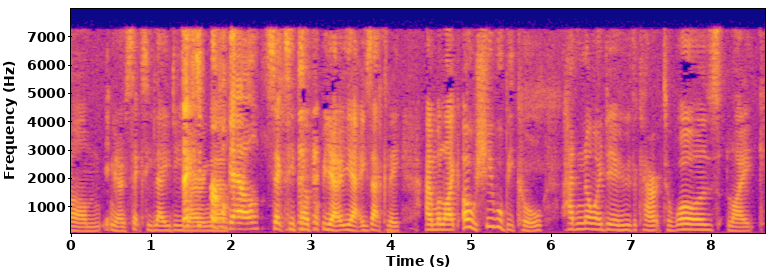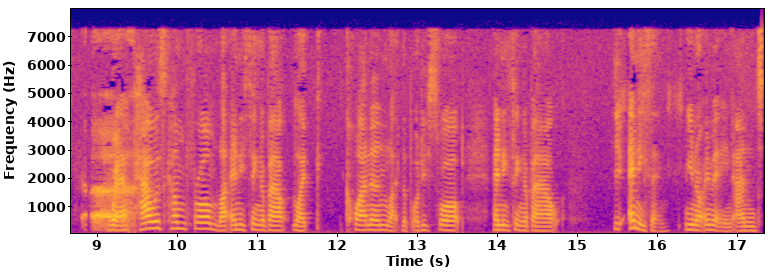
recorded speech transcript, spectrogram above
um, you know, sexy lady Sexy wearing purple a gal. sexy purple. yeah, yeah, exactly. And we're like, oh, she will be cool. Had no idea who the character was, like where her powers come from, like anything about like Kwannon, like the body swap, anything about anything. You know what I mean? And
